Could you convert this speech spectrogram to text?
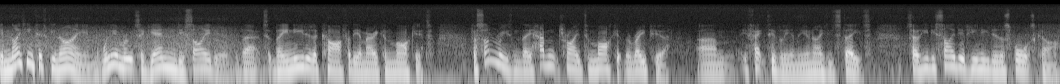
In 1959, William Rootes again decided that they needed a car for the American market. For some reason, they hadn't tried to market the Rapier um, effectively in the United States, so he decided he needed a sports car.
